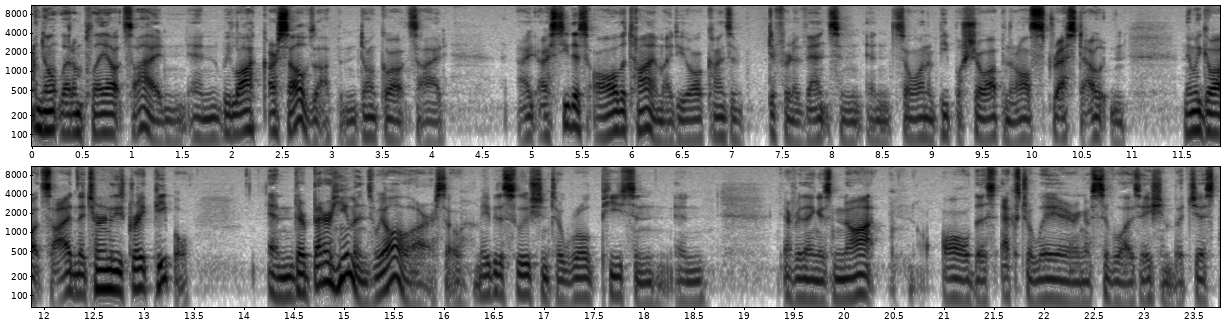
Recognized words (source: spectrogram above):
and don't let them play outside and, and we lock ourselves up and don't go outside. I, I see this all the time. I do all kinds of different events and, and so on, and people show up and they're all stressed out. And then we go outside and they turn into these great people. And they're better humans. We all are. So maybe the solution to world peace and, and everything is not all this extra layering of civilization, but just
